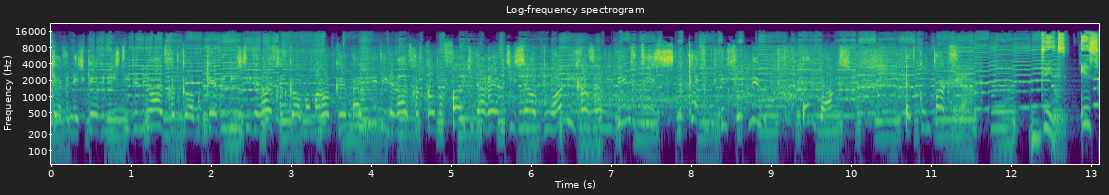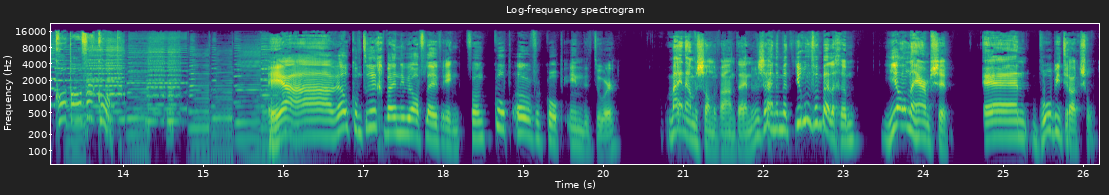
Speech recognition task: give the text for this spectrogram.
Kevin is, Kevin is die er nu uit gaat komen. Kevin is die eruit gaat komen. Maar ook Merlier die eruit gaat komen. Foutje daar eventjes zelf. Bouhanni gaat aan die wint. Het is Kevin is opnieuw. Ondanks het contact. Ja. Dit is Kop Over Kop. Ja, welkom terug bij een nieuwe aflevering van Kop Over Kop in de Tour. Mijn naam is Sander Vaantijn. We zijn er met Jeroen van Bellegem, Jan Hermsen en Bobby Traxel.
